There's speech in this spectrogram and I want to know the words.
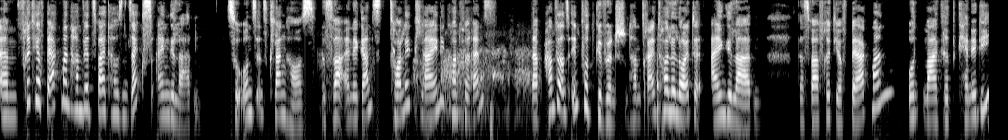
Ähm, Friedhof Bergmann haben wir 2006 eingeladen zu uns ins Klanghaus. Es war eine ganz tolle kleine Konferenz. Da haben wir uns Input gewünscht und haben drei tolle Leute eingeladen. Das war Fritjof Bergmann und Margaret Kennedy,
